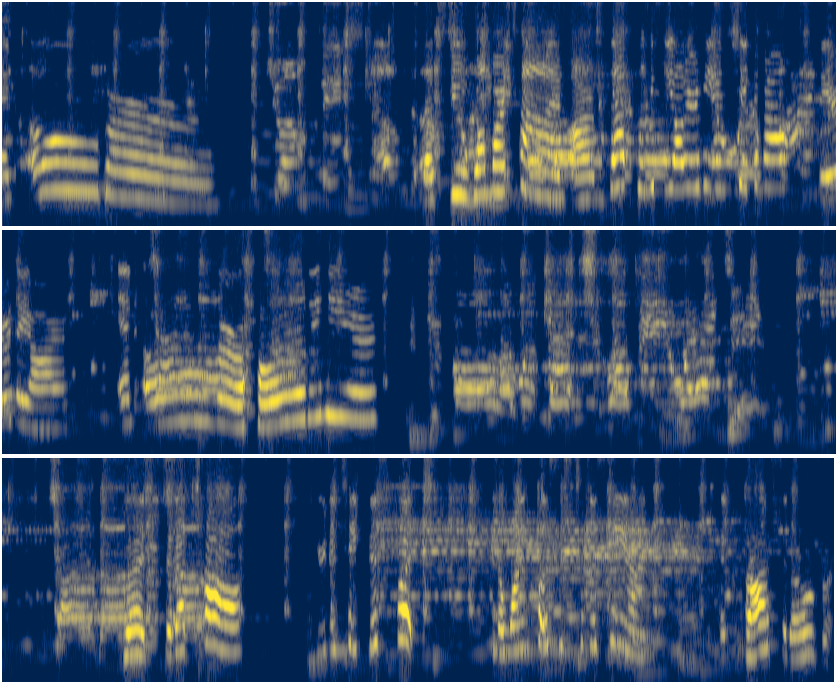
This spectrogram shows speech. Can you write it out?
and over. Let's do one more time. Arms up. Let me see all your hands. Shake them out. There they are. And over. Hold it here. Good. Sit up tall. You're going to take this foot, the one closest to this hand, and cross it over.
